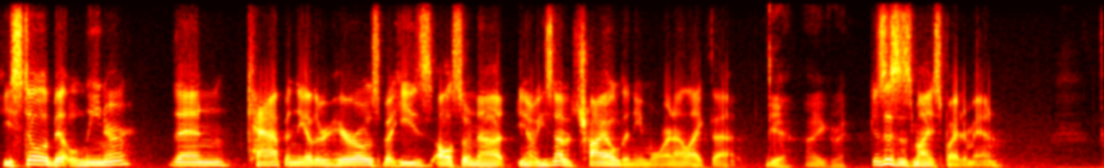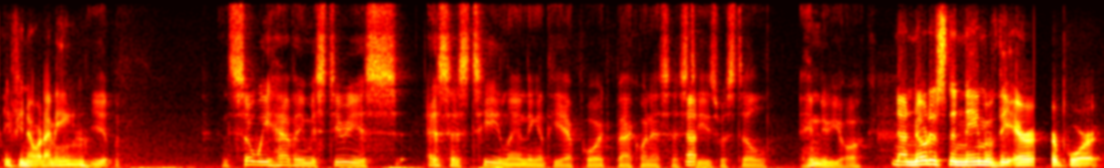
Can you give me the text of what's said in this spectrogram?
He's still a bit leaner than Cap and the other heroes, but he's also not, you know, he's not a child anymore, and I like that Yeah, I agree. because this is my Spider-Man, if you know what I mean. Yep. And so we have a mysterious SST landing at the airport back when SSTs were still in New York. Now notice the name of the airport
